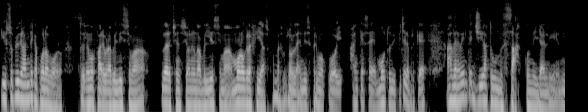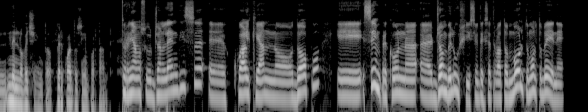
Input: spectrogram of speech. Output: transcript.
il suo più grande capolavoro. Sì. Dovremmo fare una bellissima una recensione, una bellissima monografia, secondo me, su John Landis prima o poi, anche se è molto difficile perché ha veramente girato un sacco negli anni, nel Novecento, per quanto sia importante. Torniamo su John Landis, eh, qualche anno dopo, e sempre con eh, John Belushi, si vede che si è trovato molto molto bene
